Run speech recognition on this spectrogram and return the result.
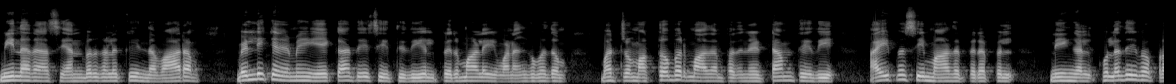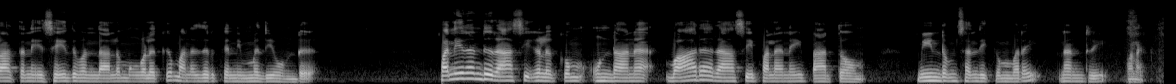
மீனராசி அன்பர்களுக்கு இந்த வாரம் வெள்ளிக்கிழமை ஏகாதேசி திதியில் பெருமாளை வணங்குவதும் மற்றும் அக்டோபர் மாதம் பதினெட்டாம் தேதி ஐப்பசி மாத பிறப்பில் நீங்கள் குலதெய்வ பிரார்த்தனை செய்து வந்தாலும் உங்களுக்கு மனதிற்கு நிம்மதி உண்டு. பனிரெண்டு ராசிகளுக்கும் உண்டான வார ராசி பலனை பார்த்தோம். மீண்டும் சந்திக்கும் வரை நன்றி வணக்கம்.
